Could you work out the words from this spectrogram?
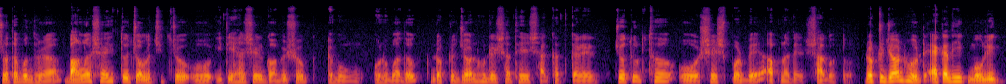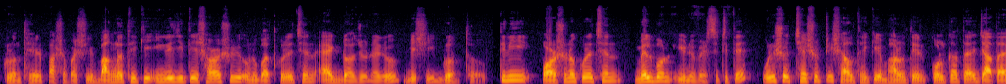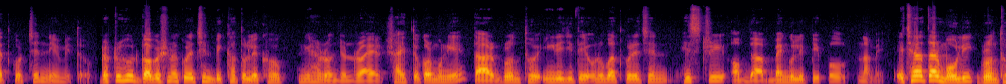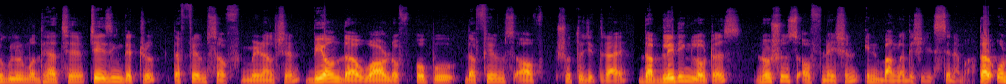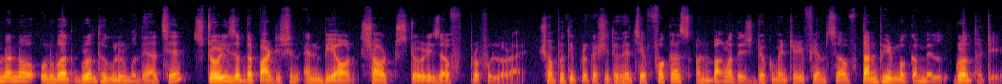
শ্রোতা বন্ধুরা, বাংলা সাহিত্য, চলচ্চিত্র ও ইতিহাসের গবেষক এবং অনুবাদক ডক্টর জন হুডের সাথে সাক্ষাৎকারের চতুর্থ ও শেষ পর্বে আপনাদের স্বাগত। ডক্টর জন হুড একাধিক মৌলিক গ্রন্থের পাশাপাশি বাংলা থেকে ইংরেজিতে সরাসরি অনুবাদ করেছেন এক ডজনেরও বেশি গ্রন্থ। তিনি পড়াশোনা করেছেন মেলবোর্ন ইউনিভার্সিটিতে। উনিশশো ছেষট্টি সাল থেকে ভারতের কলকাতায় যাতায়াত করছেন নিয়মিত। ডক্টর হুড গবেষণা করেছেন বিখ্যাত লেখক নিহার রঞ্জন রায়ের সাহিত্যকর্ম নিয়ে। তার গ্রন্থ ইংরেজিতে অনুবাদ করেছেন history of the Bengali people নামে। এছাড়া তার মৌলিক গ্রন্থগুলোর মধ্যে আছে chasing the truth the films of Mrinal Sen beyond the world of Apu the films of Satyajit Ray the bleeding lotus notions of nation in Bangladeshi cinema তার অন্যান্য অনুবাদ গ্রন্থগুলোর মধ্যে আছে stories of the partition and beyond short stories of Prafulla Roy সম্প্রতি প্রকাশিত হয়েছে focus on Bangladesh documentary films of Tanvir Mokammel গ্রন্থটি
